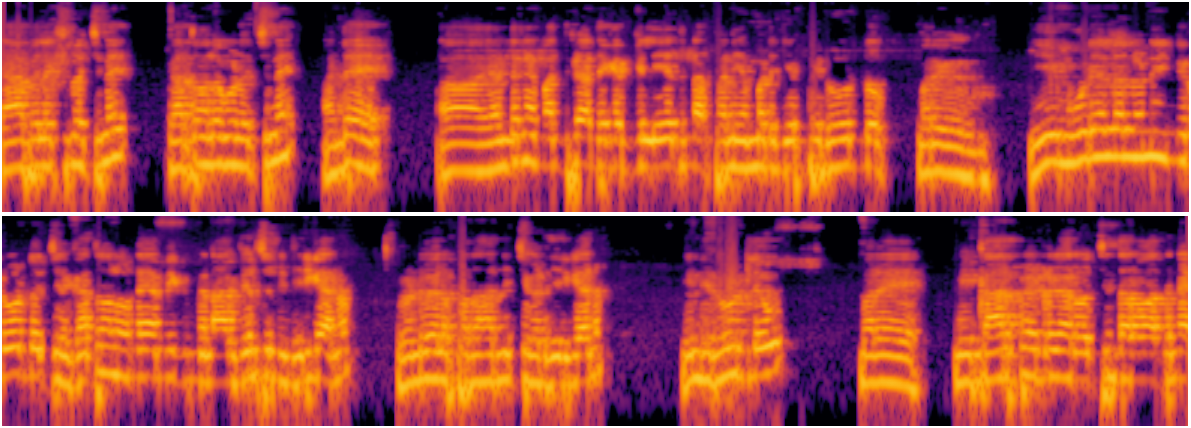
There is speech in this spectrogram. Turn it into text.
యాభై లక్షలు వచ్చినాయి గతంలో కూడా వచ్చినాయి. అంటే వెంటనే మంత్రి గారి దగ్గరికి వెళ్ళి పని ఎమ్మటి చెప్పి రోడ్లు మరి ఈ మూడేళ్ళలోనే ఇన్ని రోడ్లు వచ్చినాయి. గతంలో ఉన్నాయా మీకు? నాకు తెలుసు నేను తిరిగాను. రెండు వేల పదహారు నుంచి ఇక్కడ తిరిగాను. ఇన్ని రోడ్లు లేవు. మరి మీ కార్పొరేటర్ గారు వచ్చిన తర్వాతనే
